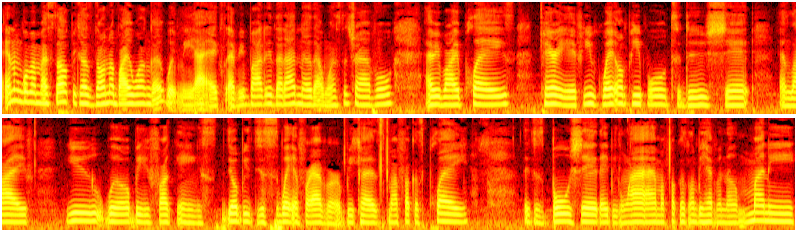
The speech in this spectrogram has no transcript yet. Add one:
And I'm going by myself because don't nobody want to go with me. I ask everybody that I know that wants to travel. Everybody plays. Period. If you wait on people to do shit in life, you will be fucking, you'll be just waiting forever because motherfuckers play. They just bullshit. They be lying. Motherfuckers don't be having no money.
